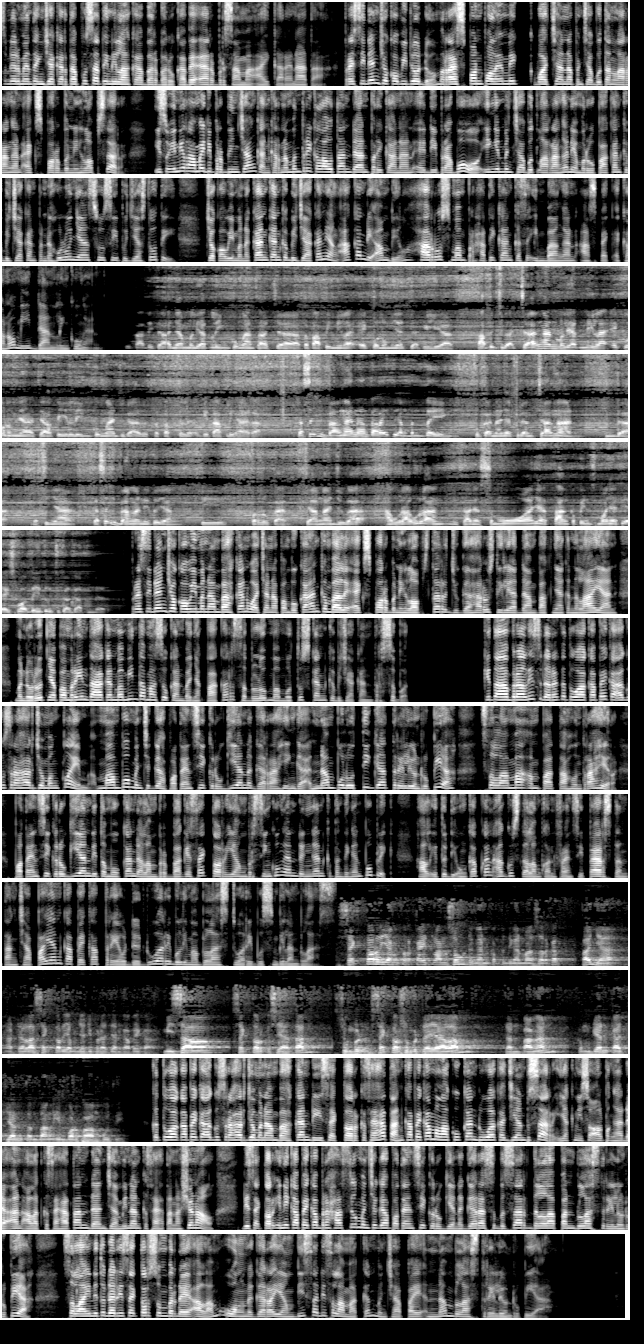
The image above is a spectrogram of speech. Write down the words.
Sundar Menteng Jakarta Pusat inilah kabar baru KBR bersama Aika Renata. Presiden Joko Widodo merespon polemik wacana pencabutan larangan ekspor benih lobster. Isu ini ramai diperbincangkan karena Menteri Kelautan dan Perikanan Edi Prabowo ingin mencabut larangan yang merupakan kebijakan pendahulunya Susi Pujiastuti. Jokowi menekankan kebijakan yang akan diambil harus memperhatikan keseimbangan aspek ekonomi dan lingkungan. Kita tidak hanya melihat lingkungan saja, tetapi nilai ekonominya juga dilihat. Tapi juga jangan melihat nilai ekonominya saja, tapi lingkungan juga harus tetap kita pelihara. Keseimbangan antara itu yang penting, bukan hanya bilang jangan, enggak. Mestinya keseimbangan itu yang diperlukan. Jangan juga awur-awuran, misalnya semuanya tangkepin semuanya diekspor itu juga enggak benar. Presiden Jokowi menambahkan wacana pembukaan kembali ekspor benih lobster juga harus dilihat dampaknya ke nelayan. Menurutnya pemerintah akan meminta masukan banyak pakar sebelum memutuskan kebijakan tersebut. Kita beralih, Saudara Ketua KPK Agus Raharjo mengklaim mampu mencegah potensi kerugian negara hingga 63 triliun rupiah selama empat tahun terakhir. Potensi kerugian ditemukan dalam berbagai sektor yang bersinggungan dengan kepentingan publik. Hal itu diungkapkan Agus dalam konferensi pers tentang capaian KPK periode 2015-2019. Sektor yang terkait langsung dengan kepentingan masyarakat banyak adalah sektor yang menjadi perhatian KPK. Misal sektor kesehatan, sumber, sektor sumber daya alam dan pangan, kemudian kajian tentang impor bawang putih. Ketua KPK Agus Raharjo menambahkan di sektor kesehatan, KPK melakukan dua kajian besar, yakni soal pengadaan alat kesehatan dan jaminan kesehatan nasional. Di sektor ini KPK berhasil mencegah potensi kerugian negara sebesar 18 triliun rupiah. Selain itu dari sektor sumber daya alam, uang negara yang bisa diselamatkan mencapai 16 triliun rupiah.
